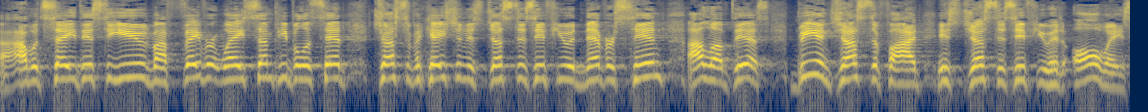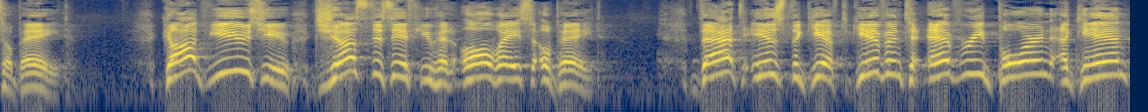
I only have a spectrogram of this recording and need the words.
I would say this to you my favorite way. Some people have said justification is just as if you had never sinned. I love this. Being justified is just as if you had always obeyed. God views you just as if you had always obeyed. That is the gift given to every born again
